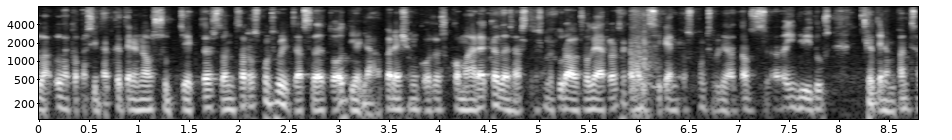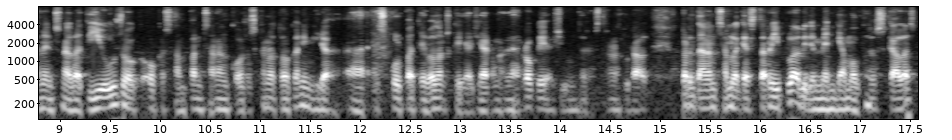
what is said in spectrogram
la, la capacitat que tenen els subjectes doncs, de responsabilitzar-se de tot i allà apareixen coses com ara que desastres naturals o guerres acaben sent responsabilitat dels eh, individus que tenen pensaments negatius o, o que estan pensant en coses que no toquen i mira, eh, és culpa teva doncs, que hi hagi ara una guerra o que hi hagi un desastre natural. Per tant, em sembla que és terrible evidentment hi ha moltes escales,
